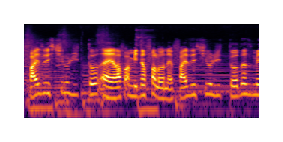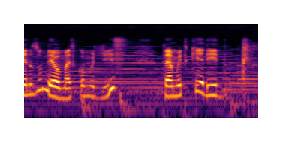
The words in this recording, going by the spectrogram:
faz o estilo de todas. É, ela, a mina falou, né? Faz o estilo de todas menos o meu. Mas como disse, tu é muito querido.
